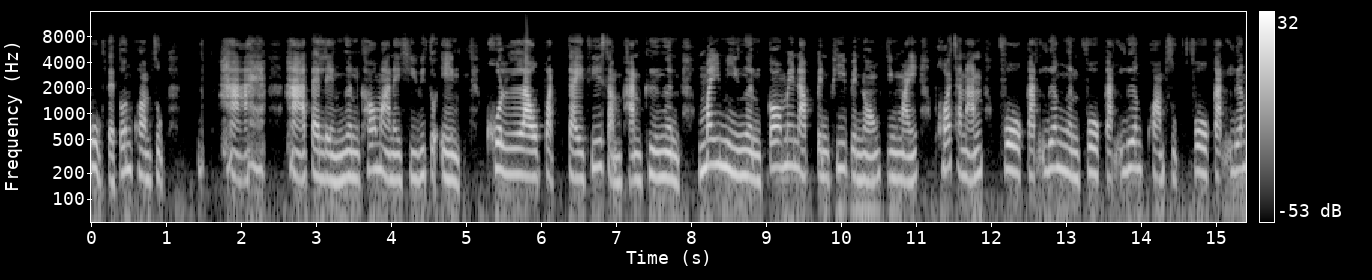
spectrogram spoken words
ปลูกแต่ต้นความสุขหาหาแต่แหล่งเงินเข้ามาในชีวิตตัวเอง คนเราปัจจัยที่สำคัญคือเงิน ไม่มีเงินก็ไม่นับเป็นพี่เป็นน้องจริงไหม เพราะฉะนั้นโฟกัสเรื่องเงินโฟกัสเรื่องความสุขโฟกัสเรื่อง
